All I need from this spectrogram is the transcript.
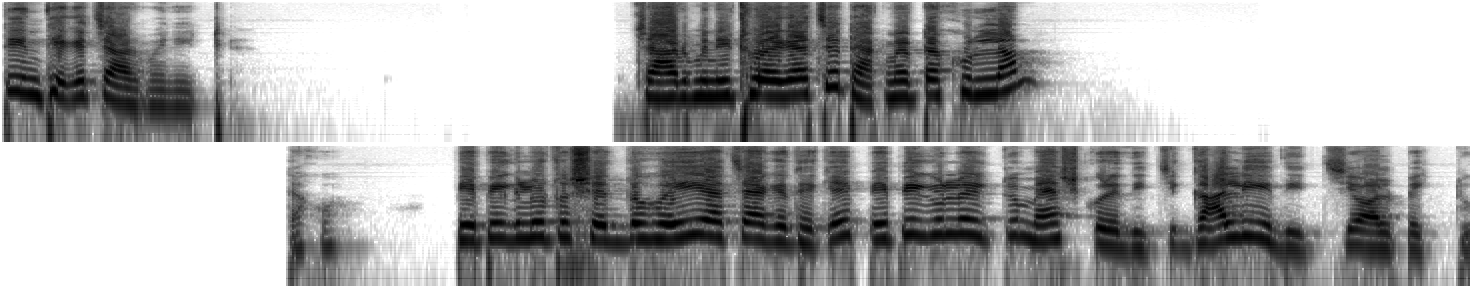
তিন থেকে চার মিনিট। চার মিনিট হয়ে গেছে, ঢাকনাটা খুললাম। দেখো, পেঁপেগুলো তো সেদ্ধ হয়েই আছে আগে থেকে। পেঁপেগুলো একটু ম্যাশ করে দিচ্ছি, গালিয়ে দিচ্ছি অল্প একটু,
